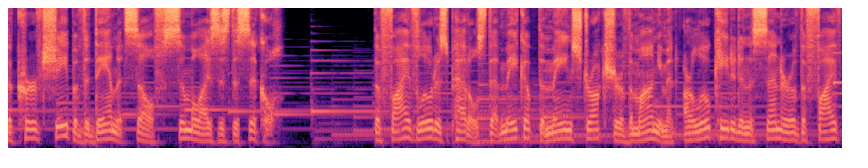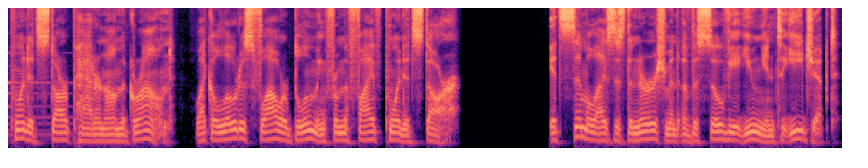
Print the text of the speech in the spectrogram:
The curved shape of the dam itself symbolizes the sickle. The five lotus petals that make up the main structure of the monument are located in the center of the five-pointed star pattern on the ground, like a lotus flower blooming from the five-pointed star. It symbolizes the nourishment of the Soviet Union to Egypt.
